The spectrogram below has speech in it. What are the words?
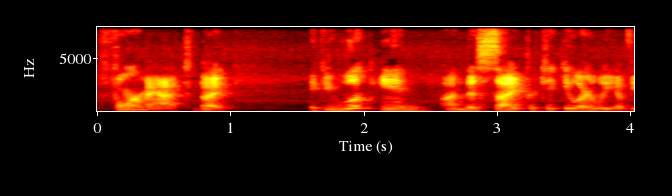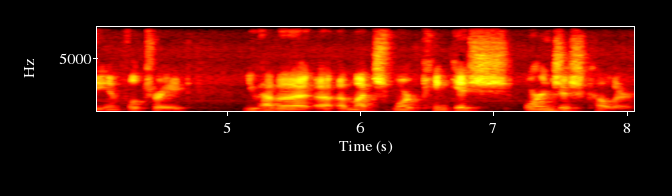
format. But if you look in on this side, particularly of the infiltrate, you have a, a much more pinkish, orangish color.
